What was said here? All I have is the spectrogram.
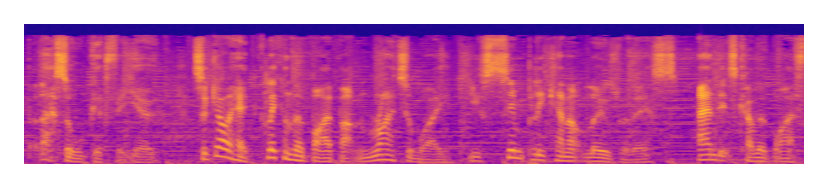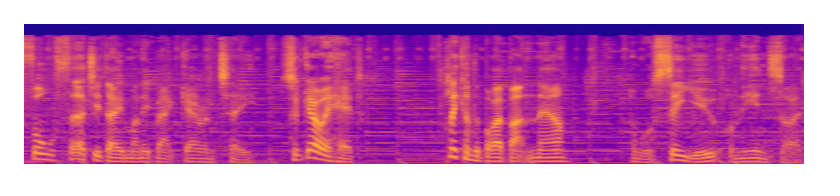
but that's all good for you. So go ahead, click on the buy button right away. You simply cannot lose with this, and it's covered by a full 30 day money back guarantee. So go ahead, click on the buy button now, and we'll see you on the inside.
